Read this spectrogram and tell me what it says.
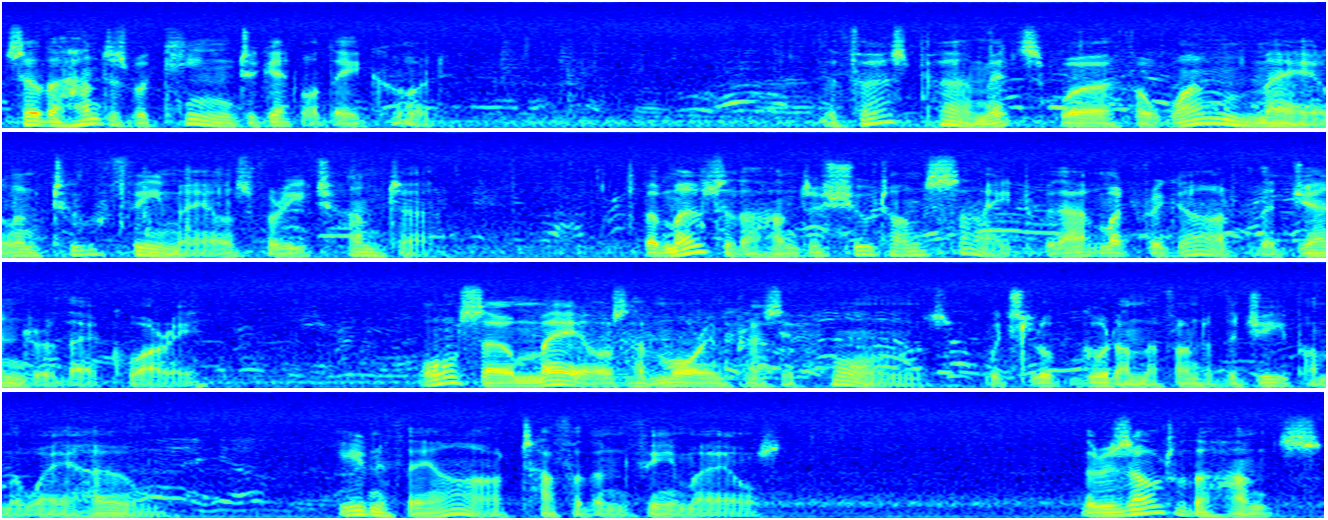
so the hunters were keen to get what they could. The first permits were for one male and two females for each hunter. But most of the hunters shoot on sight without much regard for the gender of their quarry. Also, males have more impressive horns, which look good on the front of the Jeep on the way home, even if they are tougher than females. The result of the hunts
